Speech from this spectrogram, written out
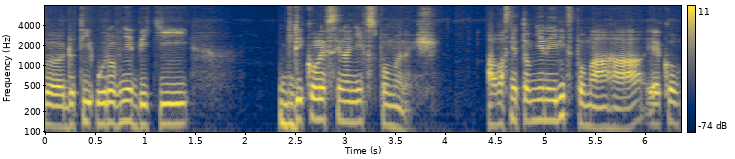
eh, do té úrovně bytí, kdykoliv si na ní vzpomeneš. A vlastně to mě nejvíc pomáhá jako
